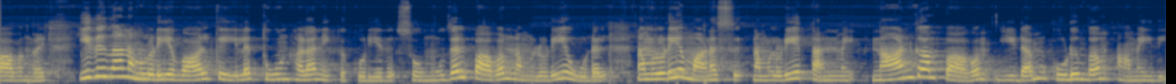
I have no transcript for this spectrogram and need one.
பாவங்கள். இதுதான் நம்மளுடைய வாழ்க்கையில் தூண்களாக நிற்கக்கூடியது ஸோ முதல் பாவம் நம்மளுடைய உடல் நம்மளுடைய மனசு நம்மளுடைய தன்மை. நான்காம் பாவம் இடம் குடும்பம் அமைதி.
